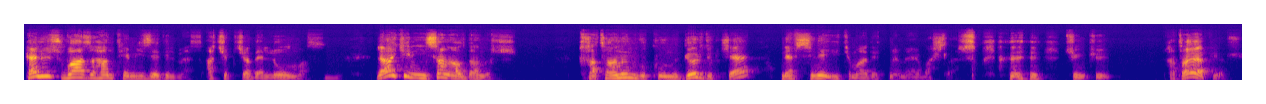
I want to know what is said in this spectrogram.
Henüz vazıhan temyiz edilmez. Açıkça belli olmaz. Lakin insan aldanır. Hatanın vukuunu gördükçe nefsine itimat etmemeye başlar. Çünkü hata yapıyor.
